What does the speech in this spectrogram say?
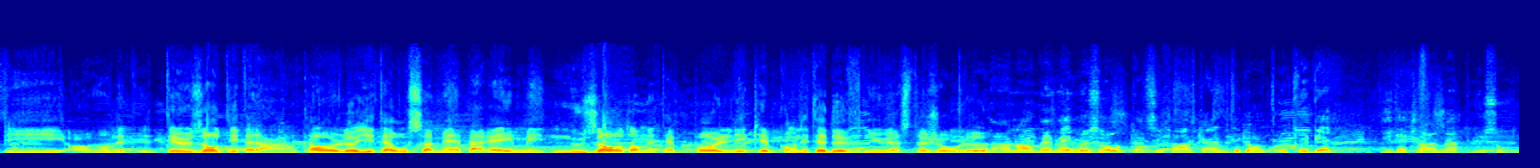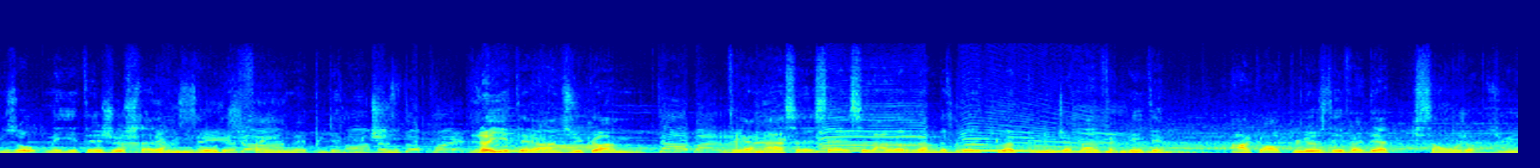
Puis on, on était, eux autres, ils étaient encore là, ils étaient au sommet, pareil, mais nous autres, on n'était pas l'équipe qu'on était devenus à ce jour-là. Non, non, ben même eux autres, quand ils pensent, quand contre- au Québec, ils étaient clairement plus hauts que nous autres, mais ils étaient juste à leur niveau de fame et puis de budget. Là, ils étaient rendus comme vraiment, c'est c'est- c'est dans le run de Bullet Club puis New Japan. Fait que là, ils étaient encore plus des vedettes qu'ils sont aujourd'hui.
